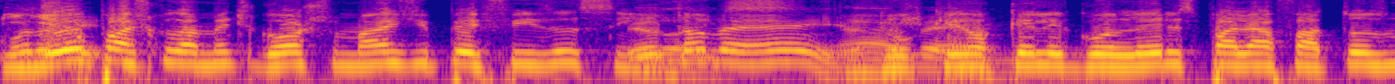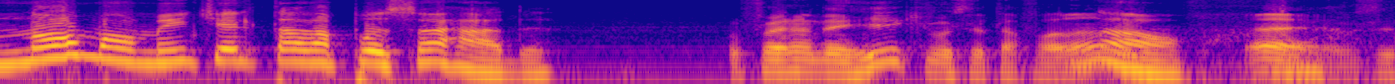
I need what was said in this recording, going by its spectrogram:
E eu, particularmente, gosto mais de perfis assim. Eu também. eu Do que também. aquele goleiro espalhafatoso. Normalmente ele tá na posição errada. O Fernando Henrique, você tá falando? Não. É, você.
